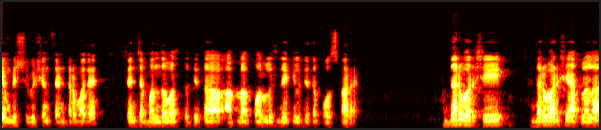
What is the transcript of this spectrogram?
um distribution सेंटरमध्ये त्यांचा बंदोबस्त तिथं आपला पोलीस देखील तिथं पोहोचणार आहे. दरवर्षी दरवर्षी आपल्याला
